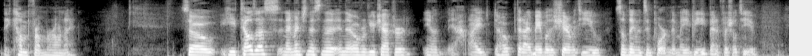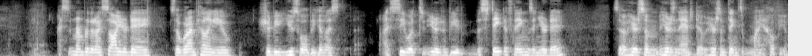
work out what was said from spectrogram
they come from Moroni. So he tells us, and I mentioned this in the in the overview chapter. You know, I hope that I'm able to share with you something that's important that may be beneficial to you. I remember that I saw your day, so what I'm telling you should be useful because I I see what you're going to be the state of things in your day, so here's some here's an antidote. Here's some things that might help you.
